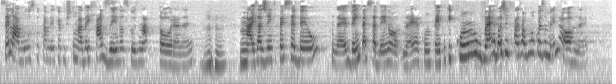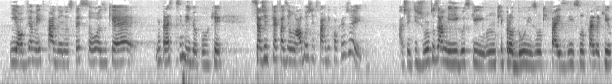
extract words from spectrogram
sei lá, músico está meio que acostumado a ir fazendo as coisas na tora, né? Uhum. Mas a gente percebeu né, vem percebendo, né, com o tempo que com o verbo a gente faz alguma coisa melhor, né? E obviamente pagando as pessoas, o que é imprescindível, porque se a gente quer fazer um álbum, a gente faz de qualquer jeito. A gente junta os amigos, que um que produz, um que faz isso, um faz aquilo,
